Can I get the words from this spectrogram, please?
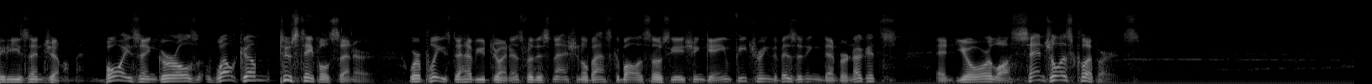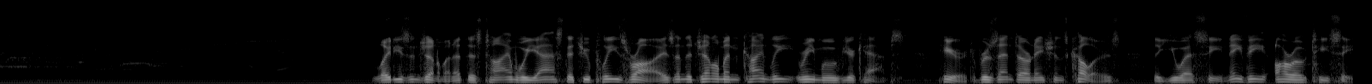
Ladies and gentlemen, boys and girls, welcome to Staples Center. We're pleased to have you join us for this National Basketball Association game featuring the visiting Denver Nuggets and your Los Angeles Clippers. Ladies and gentlemen, at this time we ask that you please rise and the gentlemen kindly remove your caps. Here to present our nation's colors, the USC Navy ROTC.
